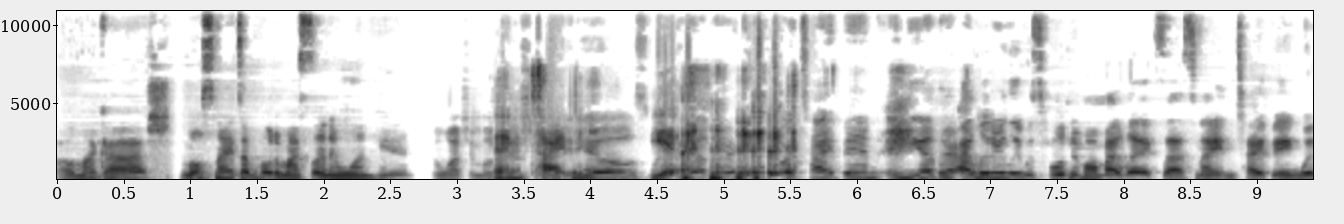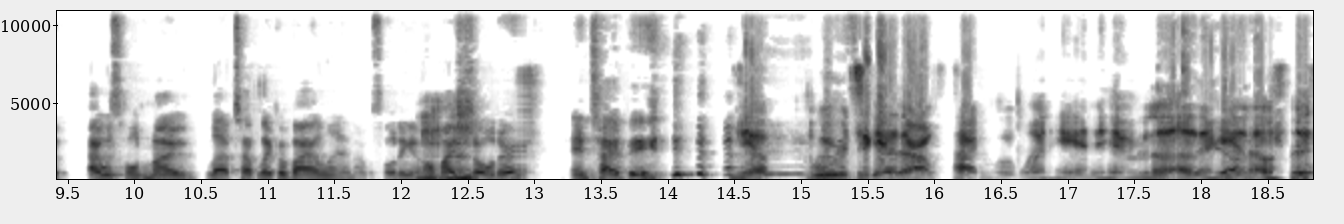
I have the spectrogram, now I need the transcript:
Oh my gosh. Most nights I'm holding my son in one hand and watching motivational videos yeah. the other or typing in the other. I mm-hmm. literally was holding him on my legs last night and typing with I was holding my laptop like a violin. I was holding it mm-hmm. on my mm-hmm. shoulder and typing. yep. We were together. I was typing with one hand and him in the other hand.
